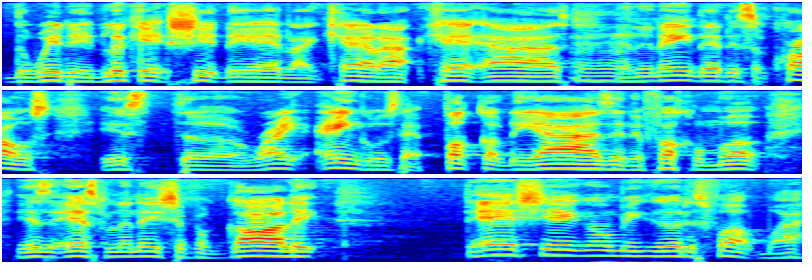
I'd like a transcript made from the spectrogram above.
the way they look at shit they had like cat eye, cat eyes and it ain't that it's a cross it's the right angles that fuck up the eyes and they fuck them up it's an explanation for garlic that shit gonna be good as fuck boy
